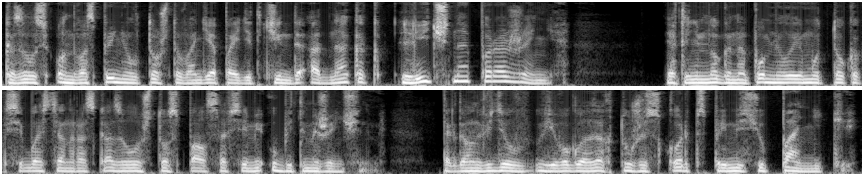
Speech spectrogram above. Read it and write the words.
Казалось, он воспринял то, что Ванья поедет к Чинде одна, как личное поражение. Это немного напомнило ему то, как Себастьян рассказывал, что спал со всеми убитыми женщинами. Тогда он видел в его глазах ту же скорбь с примесью паники.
